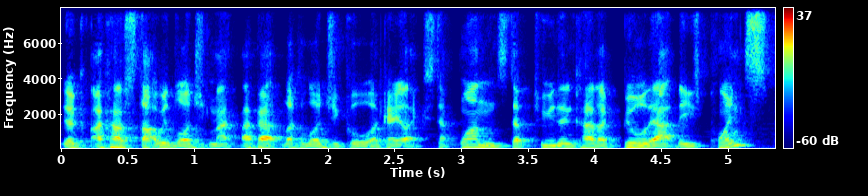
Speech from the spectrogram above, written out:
Like I kind of start with logic, map out like a logical. Okay, like step one, step two, then kind of like build out these points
